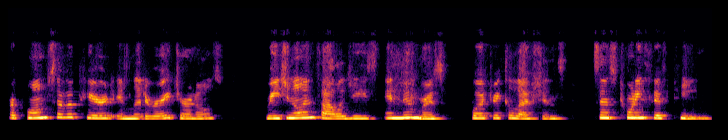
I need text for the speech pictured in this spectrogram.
Her poems have appeared in literary journals, regional anthologies, and numerous poetry collections since 2015.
